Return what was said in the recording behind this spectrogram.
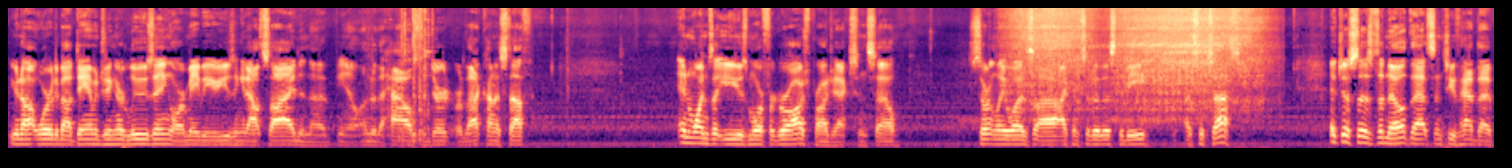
you're not worried about damaging or losing, or maybe you're using it outside and you know under the house, the dirt, or that kind of stuff. And ones that you use more for garage projects, and so certainly was uh, I consider this to be a success. It just says to note that since you've had the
